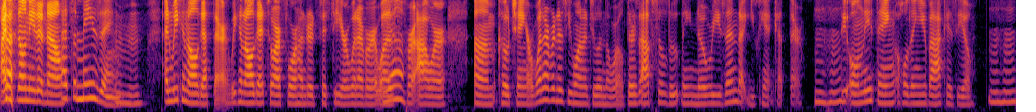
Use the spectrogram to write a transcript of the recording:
I still need it now. That's amazing. Mm-hmm. And we can all get there. We can all get to our 450 or whatever it was Yeah. per hour um, coaching or whatever it is you want to do in the world. There's absolutely no reason that you can't get there. Mm-hmm. The only thing holding you back is you. Mm-hmm.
